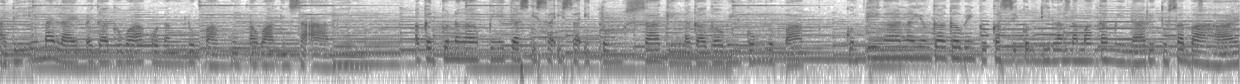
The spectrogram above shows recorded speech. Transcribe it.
Adi imalay, ay gagawa ako ng lupa kung tawagin sa amin. Agad ko na nga pinitas isa-isa itong saging na gagawin kong lupak. Kunti nga lang yung gagawin ko kasi kunti lang naman kami narito sa bahay.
